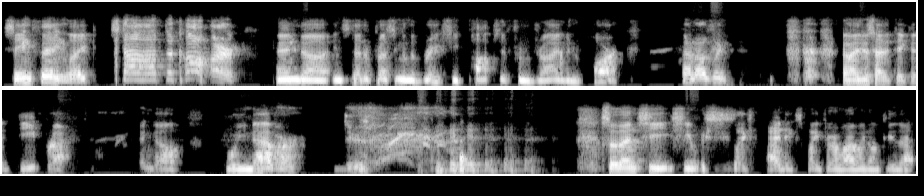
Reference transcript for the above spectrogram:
Same thing, like, stop the car. And uh, instead of pressing on the brake, she pops it from drive into park. And I was like, and I just had to take a deep breath and go, we never do so then she she she's like, I had to explain to her why we don't do that.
